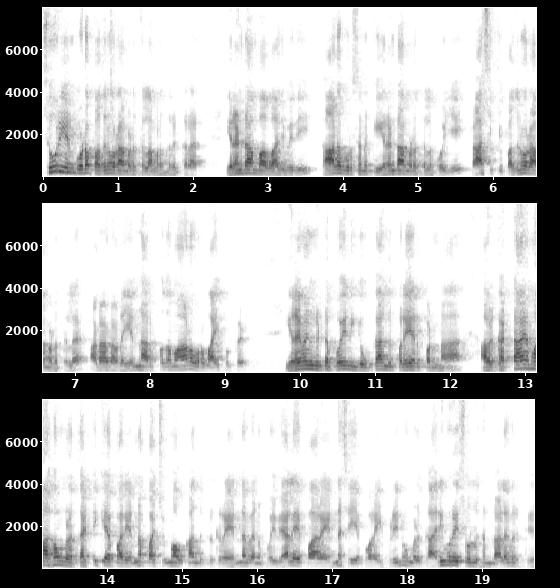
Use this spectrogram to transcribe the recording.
சூரியன் கூட பதினோராம் இடத்துல அமர்ந்திருக்கிறார். இரண்டாம் பாவாதிபதி காலபுருஷனுக்கு இரண்டாம் இடத்துல போய் ராசிக்கு பதினோராம் இடத்துல அடாடாட என்ன அற்புதமான ஒரு வாய்ப்புகள். இறைவன்கிட்ட போய் நீங்க உட்கார்ந்து ப்ரேயர் பண்ணா அவர் கட்டாயமாக உங்களை தட்டி கேட்பார் என்னப்பா சும்மா உட்கார்ந்துட்டு இருக்கிற? என்ன வேணும்? போய் வேலையை பாரு என்ன செய்ய போற? இப்படின்னு உங்களுக்கு அறிவுரை சொல்லுகின்ற அளவிற்கு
